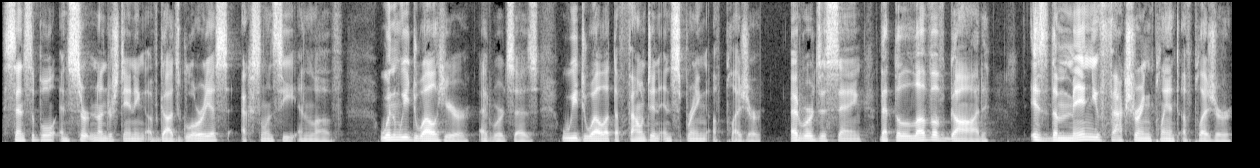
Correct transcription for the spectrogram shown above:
sensible, and certain understanding of God's glorious excellency and love. When we dwell here, Edwards says, we dwell at the fountain and spring of pleasure. Edwards is saying that the love of God is the manufacturing plant of pleasure.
